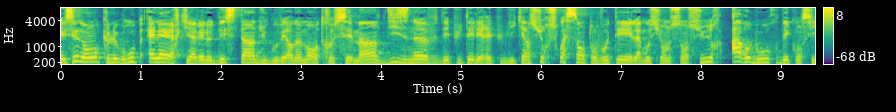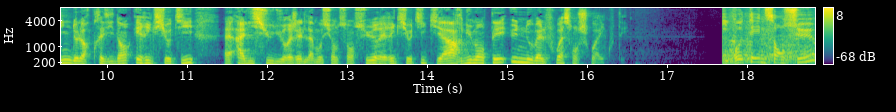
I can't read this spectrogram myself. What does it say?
Et c'est donc le groupe LR qui avait le destin du gouvernement entre ses mains. 19 députés les républicains sur 60 ont voté la motion de censure à rebours des consignes de leur président Éric Ciotti. Euh, à l'issue du rejet de la motion de censure, Éric Ciotti qui a argumenté une nouvelle fois son choix. Voter une censure,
